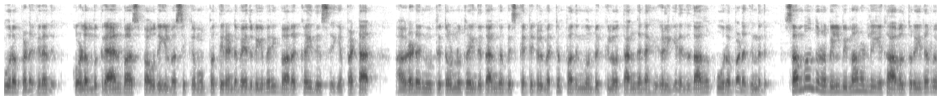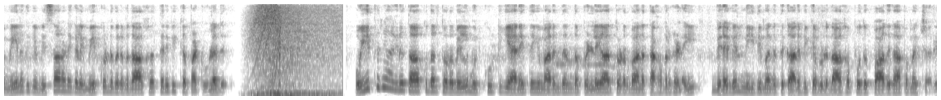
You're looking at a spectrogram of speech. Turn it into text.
கூறப்படுகிறது. கொழும்பு கிராண்ட்பாஸ் பகுதியில் வசிக்கும் முப்பத்தி இரண்டு வயதுடையவர் இவ்வாறு கைது செய்யப்பட்டார். அவரிடம் நூற்றி தொன்னூற்றி ஐந்து தங்க பிஸ்கட்டுகள் மற்றும் பதிமூன்று கிலோ தங்க நகைகள் இருந்ததாக கூறப்படுகின்றது. சம்பவம் தொடர்பில் விமான நிலைய காவல்துறையினர் மேலதிக விசாரணைகளை மேற்கொண்டு வருவதாக தெரிவிக்கப்பட்டுள்ளது. உயிர்த்த ஞாயிறு தாக்குதல் தொடர்பில் முன்கூட்டியே அனைத்தையும் அறிந்திருந்த பிள்ளையார் தொடர்பான தகவல்களை விரைவில் நீதிமன்றத்துக்கு அறிவிக்கப்படுவதாக பொது பாதுகாப்பு அமைச்சர்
